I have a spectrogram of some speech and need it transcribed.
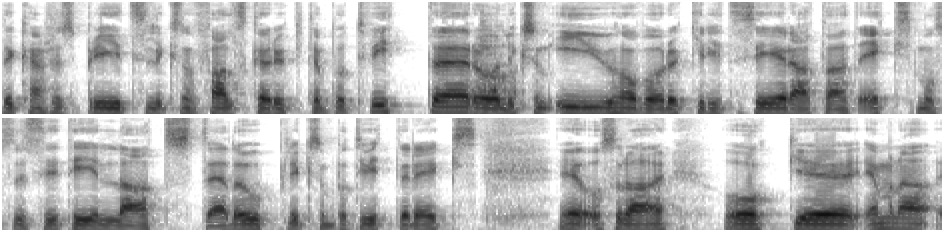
det kanske sprids liksom falska rykten på Twitter och liksom EU har varit kritiserat att X måste se till att städa upp liksom på Twitter X eh, och sådär. Och eh, jag menar,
